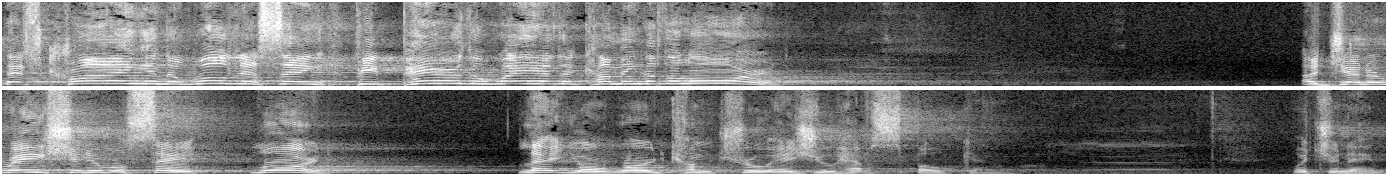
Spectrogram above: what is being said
that's crying in the wilderness saying, Prepare the way of the coming of the Lord. A generation who will say, Lord, let your word come true as you have spoken. What's your name?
